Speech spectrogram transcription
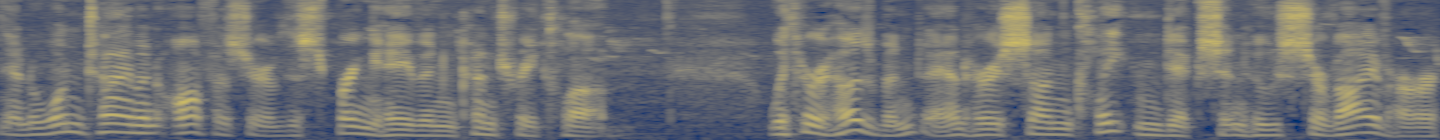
and one time an officer of the Springhaven Country Club. With her husband and her son Clayton Dixon, who survive her,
